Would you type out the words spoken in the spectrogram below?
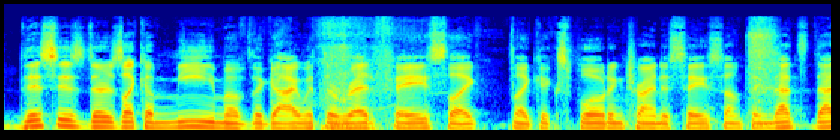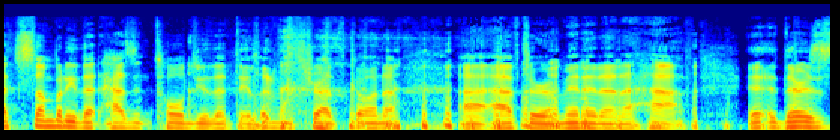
this is there's like a meme of the guy with the red face, like like exploding, trying to say something. That's that's somebody that hasn't told you that they live in Strathcona uh, after a minute and a half. It- there's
